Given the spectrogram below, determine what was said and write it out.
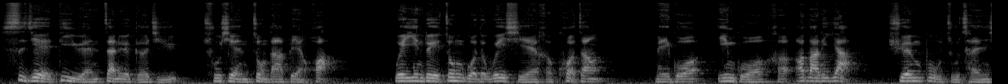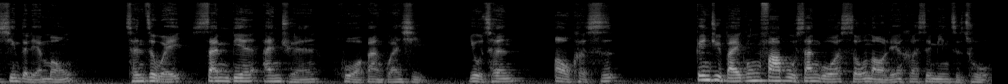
世界地缘战略格局出现重大变化。为应对中国的威胁和扩张，美国、英国和澳大利亚宣布组成新的联盟，称之为三边安全伙伴关系，又称奥克斯。根据白宫发布三国首脑联合声明指出。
